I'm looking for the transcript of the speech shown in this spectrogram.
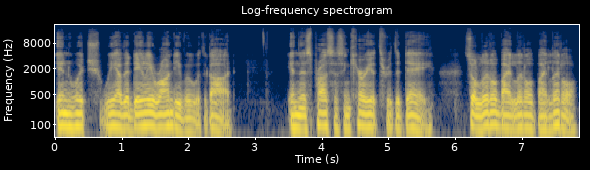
in which we have the daily rendezvous with God, in this process and carry it through the day. So little by little by little,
